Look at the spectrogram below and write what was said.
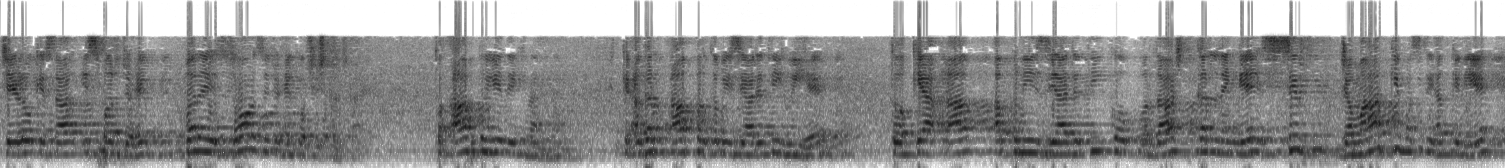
چیلوں کے ساتھ اس پر جو ہے، بڑے زور سے جو ہے کوشش کرتا ہے۔ تو آپ کو یہ دیکھنا ہے کہ اگر آپ پر کبھی زیادتی ہوئی ہے، تو کیا آپ اپنی زیادتی کو برداشت کر لیں گے صرف جماعت کی مصلحت کے لیے،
